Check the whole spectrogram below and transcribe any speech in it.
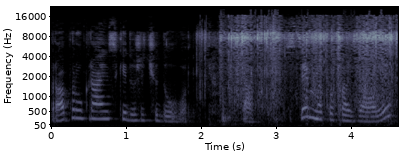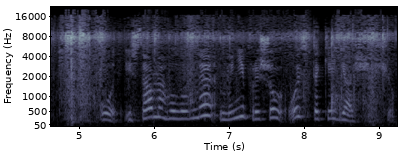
прапор український, дуже чудово. Так, з цим ми показали. От, і саме головне, мені прийшов ось такий ящичок.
